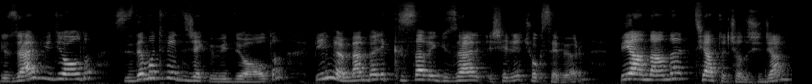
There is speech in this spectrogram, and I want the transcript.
Güzel bir video oldu. Sizi de motive edecek bir video oldu. Bilmiyorum ben böyle kısa ve güzel şeyleri çok seviyorum. Bir yandan da tiyatro çalışacağım.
